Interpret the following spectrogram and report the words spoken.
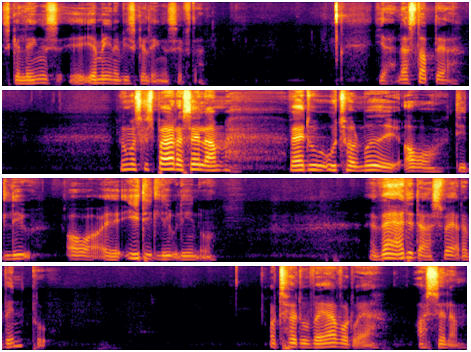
skal længes, øh, jeg mener, vi skal længes efter. Ja, lad os stoppe der. Du måske spørge dig selv om, hvad er du utålmodig over dit liv, over øh, i dit liv lige nu? Hvad er det, der er svært at vente på? Og tør du være, hvor du er, også selvom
